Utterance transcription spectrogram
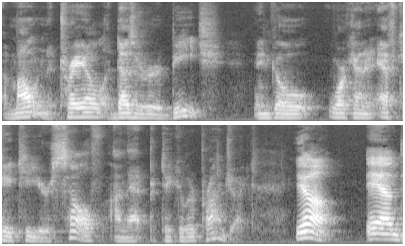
a mountain, a trail, a desert, or a beach and go work on an FKT yourself on that particular project. Yeah, and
